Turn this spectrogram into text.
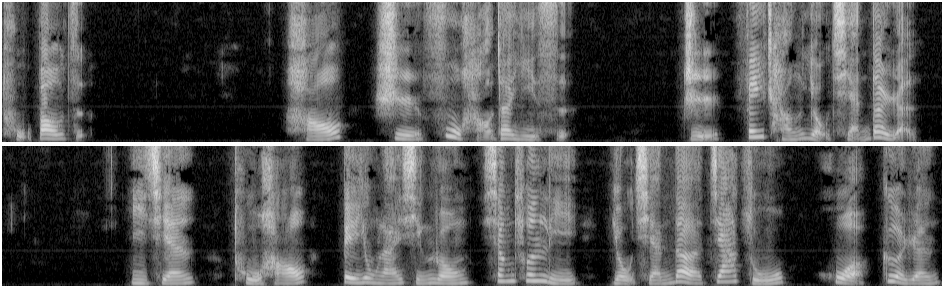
土包子。豪是富豪的意思，指非常有钱的人。以前土豪被用来形容乡村里有钱的家族或个人，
